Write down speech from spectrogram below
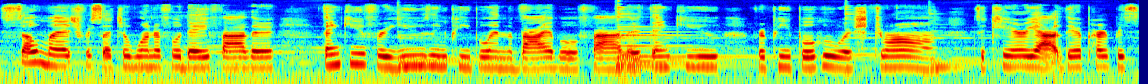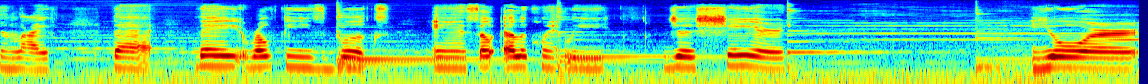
so much for such a wonderful day, Father. Thank you for using people in the Bible, Father. Thank you for people who were strong to carry out their purpose in life, that they wrote these books and so eloquently just shared your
